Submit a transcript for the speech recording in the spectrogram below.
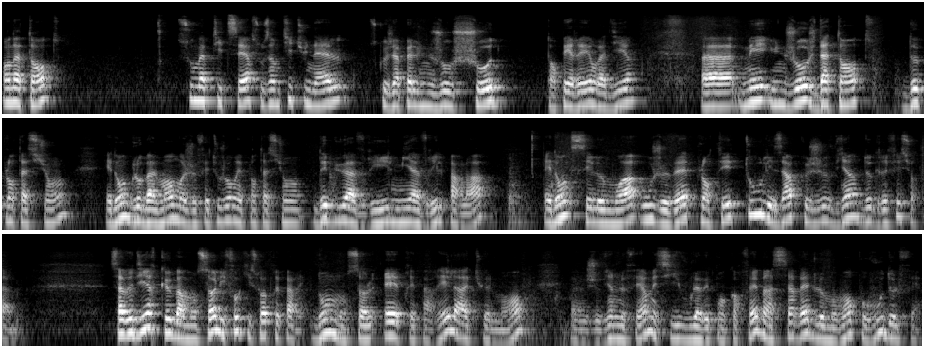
en attente sous ma petite serre, sous un petit tunnel, ce que j'appelle une jauge chaude, tempérée on va dire, euh, mais une jauge d'attente de plantation. Et donc globalement, moi je fais toujours mes plantations début avril, mi-avril par là. Et donc c'est le mois où je vais planter tous les arbres que je viens de greffer sur table. Ça veut dire que bah, mon sol, il faut qu'il soit préparé. Donc mon sol est préparé là actuellement. Euh, je viens de le faire, mais si vous ne l'avez pas encore fait, bah, ça va être le moment pour vous de le faire.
